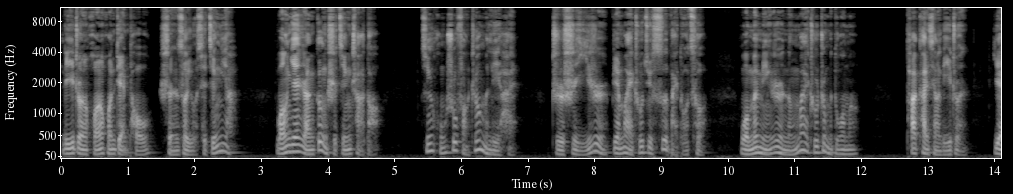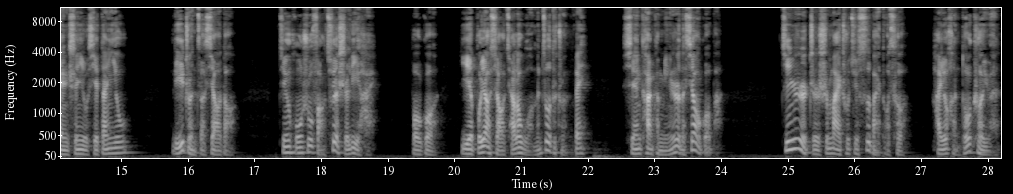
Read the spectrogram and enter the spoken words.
李准缓缓点头，神色有些惊讶。王嫣然更是惊诧道：“金鸿书坊这么厉害，只是一日便卖出去四百多册，我们明日能卖出这么多吗？”他看向李准，眼神有些担忧。李准则笑道：“金鸿书坊确实厉害，不过也不要小瞧了我们做的准备。先看看明日的效果吧。今日只是卖出去四百多册，还有很多客源。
